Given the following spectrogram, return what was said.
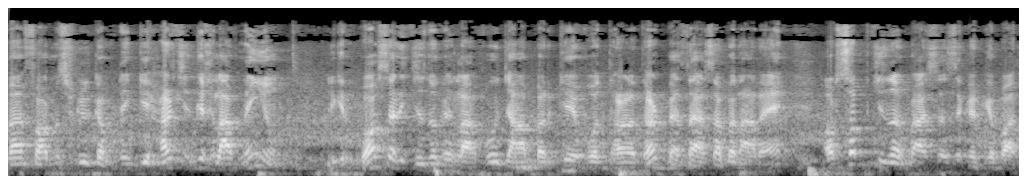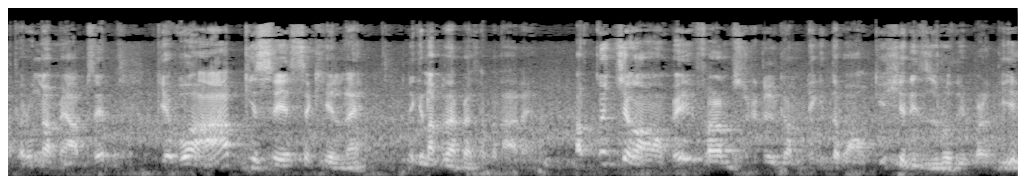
मैं फार्मास्यूटिकल कंपनी की हर चीज़ के खिलाफ नहीं हूँ, लेकिन बहुत सारी चीज़ों के खिलाफ हूँ, जहाँ पर के वो धड़ाधड़ पैसा ऐसा बना रहे हैं। और सब चीज़ों पर ऐसे ऐसे करके बात करूँगा मैं आपसे कि वो आपकी सेहत से खेल रहे हैं, लेकिन अपना पैसा बना रहे हैं। अब कुछ जगहों पर फार्मास्यूटिकल कंपनी की दवाओं की शरीर ज़रूरत भी पड़ती है,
